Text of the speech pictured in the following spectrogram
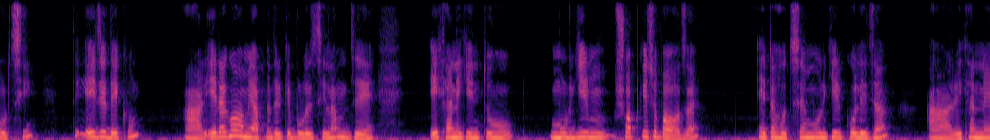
করছি। তো এই যে দেখুন, আর এর আগেও আমি আপনাদেরকে বলেছিলাম যে এখানে কিন্তু মুরগির সব কিছু পাওয়া যায়। এটা হচ্ছে মুরগির কলিজা, আর এখানে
